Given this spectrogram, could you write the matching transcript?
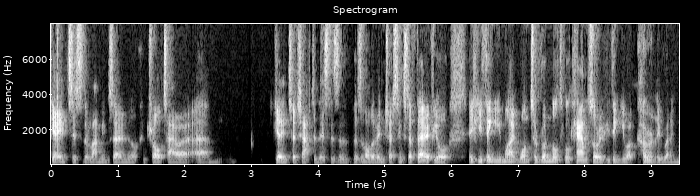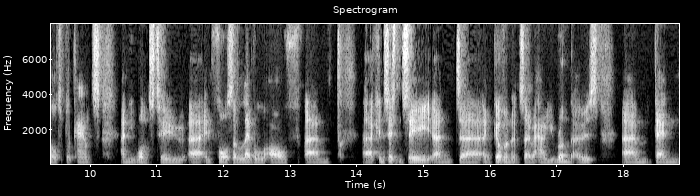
get into sort of landing zone or control tower, um, get in touch after this. There's a, there's a lot of interesting stuff there. If you're if you think you might want to run multiple accounts, or if you think you are currently running multiple accounts and you want to uh, enforce a level of um, uh, consistency and, uh, and governance over how you run those, um, then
